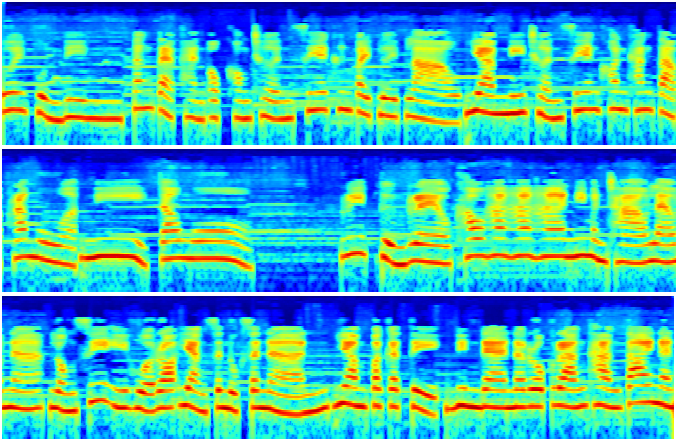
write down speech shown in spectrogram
ด้วยฝุ่นดิน ตั้งแต่แผ่นอกของเฉินเซี่ยขึ้นไปเปลือยเปล่า ยามนี้เฉินเซี่ยงค่อนข้างตาพร่ามัว นี่ เจ้าโง่ รีบตื่นเร็วเข้าห้าห้าห้านี่มันเช้าแล้วนะ หลงซี่อีหัวเราะอย่างสนุกสนาน ยามปกติ ดินแดนนรกร้างทางใต้นั้น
